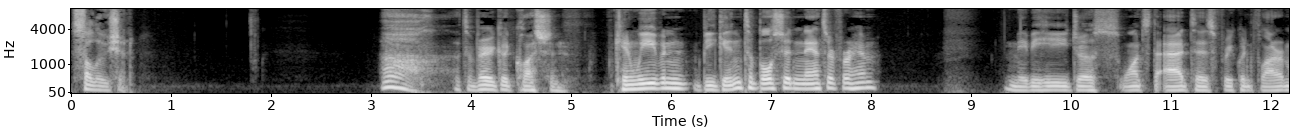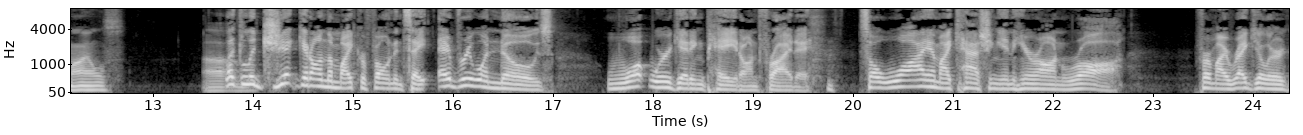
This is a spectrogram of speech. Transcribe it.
solution? Oh, that's a very good question. Can we even begin to bullshit an answer for him? Maybe he just wants to add to his frequent flyer miles. Um, Like legit get on the microphone and say everyone knows what we're getting paid on Friday. so why am I cashing in here on Raw for my regular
